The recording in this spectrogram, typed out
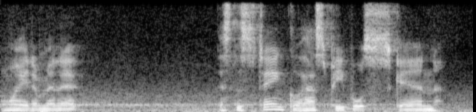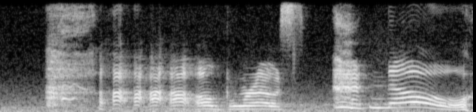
Wait a minute. Is the stained glass people's skin? oh, gross. No.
